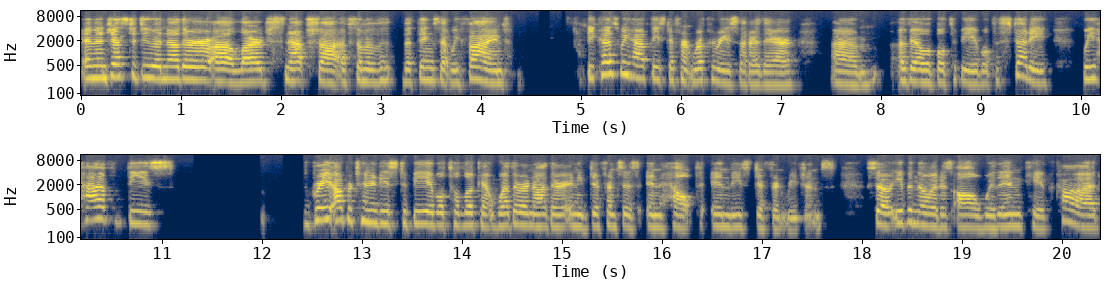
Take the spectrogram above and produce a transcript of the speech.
And then just to do another uh, large snapshot of some of the, the things that we find, because we have these different rookeries that are there um, available to be able to study, we have these great opportunities to be able to look at whether or not there are any differences in health in these different regions. So even though it is all within Cape Cod,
